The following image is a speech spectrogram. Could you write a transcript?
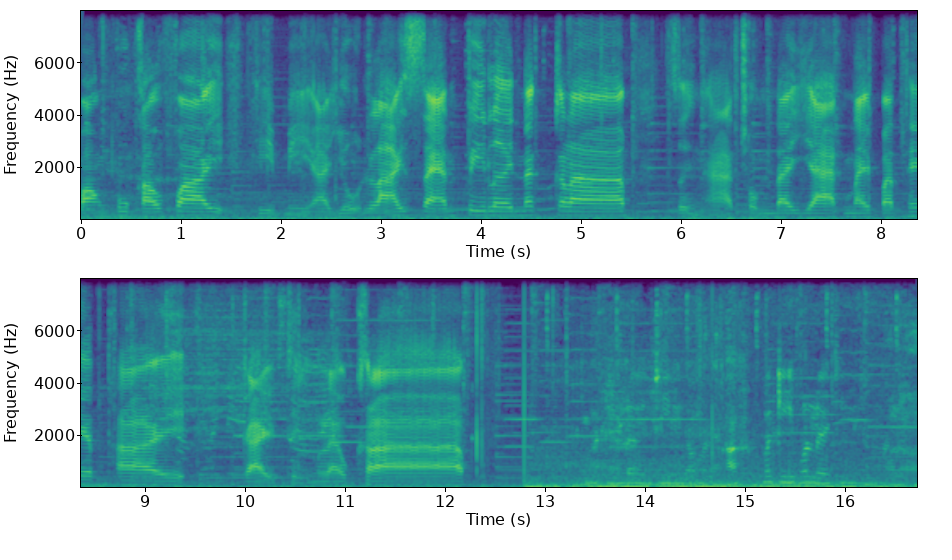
ปองภูเขาไฟ ที่มีอายุหลายแสนปีเลยนะครับ ซึ่งหาชมได้ยากในประเทศไทย ใกล้ถึงแล้วครับเมื่อกี้เลยที่เลี้ยวมาเล้วเมื่อกี้วันเลยที่เลี้ยวมาแล้ว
